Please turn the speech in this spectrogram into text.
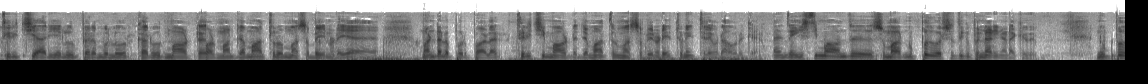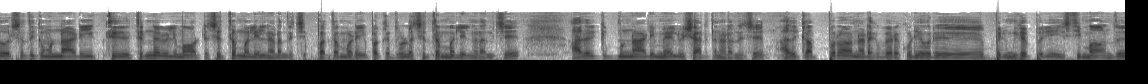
திருச்சி அரியலூர் பெரம்பலூர் கரூர் மாவட்ட ஜமாத்துல் சபையினுடைய மண்டல பொறுப்பாளர் திருச்சி மாவட்ட ஜமாத்துல் சபையினுடைய துணைத் தலைவராகவும் இருக்கேன். இந்த இஸ்திமா வந்து சுமார் முப்பது வருஷத்துக்கு பின்னாடி நடக்குது. முப்பது வருஷத்துக்கு முன்னாடி தி- திருநெல்வேலி மாவட்டம் சித்தமல்லியில் நடந்துச்சு. பத்தமடை பக்கத்தில் உள்ள சித்தமல்லியில் நடந்துச்சு. அதற்கு முன்னாடி மேல் விசாரத்தை நடந்துச்சு. அதுக்கப்புறம் நடக்க பெறக்கூடிய ஒரு மிகப்பெரிய இஸ்திமா வந்து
